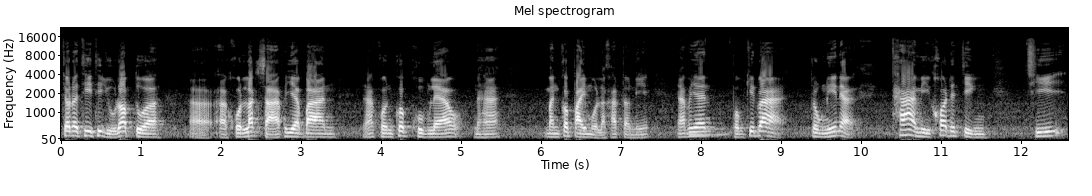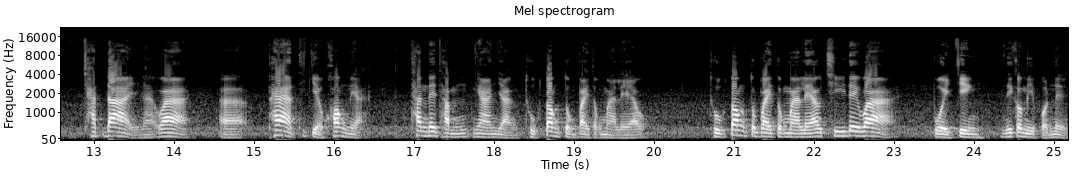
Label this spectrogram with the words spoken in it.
เจ้าหน้าที่ที่อยู่รอบตัวเอ่อเอ่อคนรักษาพยาบาลนะคนควบคุมแล้วนะฮะมันก็ไปหมดแล้วครับตอนนี้นะเพราะฉะนั้นผมคิดว่าตรงนี้เนี่ยถ้ามีข้อเท็จจริงชี้ชัดชัดได้นะว่าเอ่อ แพทย์ที่เกี่ยวข้องเนี่ยท่านได้ทำงานอย่างถูกต้องตรงไปตรงมาแล้ว ถูกต้องตรงไปตรงมาแล้ว ชี้ได้ว่าป่วยจริง นี่ก็มีผลหนึ่ง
